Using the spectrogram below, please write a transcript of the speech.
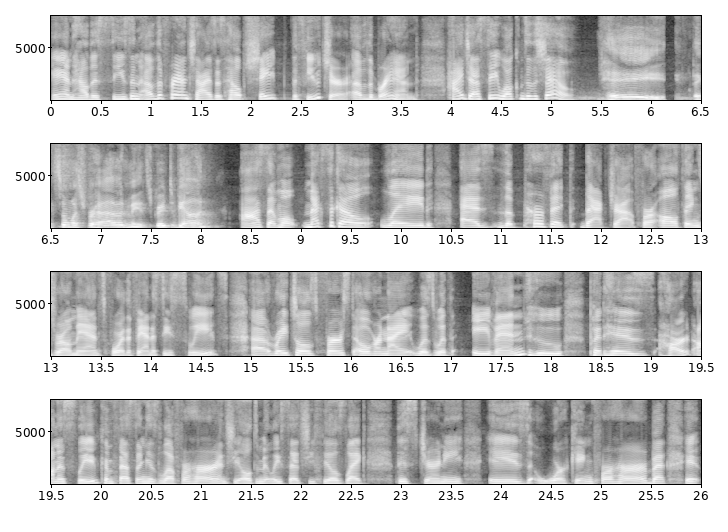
and how this season of the franchise has helped shape the future of the brand. Hi, Jesse. Welcome to the show. Hey, thanks so much for having me. It's great to be on. Awesome. Well, Mexico laid as the perfect backdrop for all things romance for the fantasy suites. Uh, Rachel's first overnight was with Aven, who put his heart on his sleeve, confessing his love for her. And she ultimately said she feels like this journey is working for her. But it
